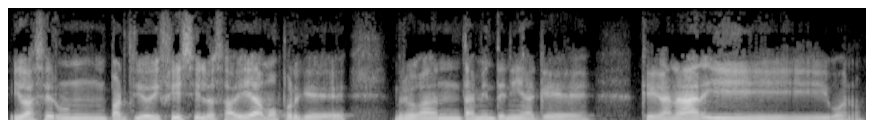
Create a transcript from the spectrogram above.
iba a ser un partido difícil, lo sabíamos, porque Brogan también tenía que, ganar y, bueno,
